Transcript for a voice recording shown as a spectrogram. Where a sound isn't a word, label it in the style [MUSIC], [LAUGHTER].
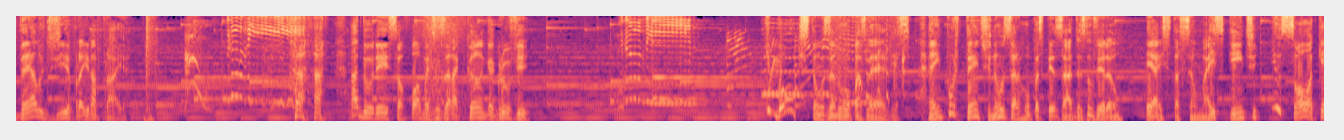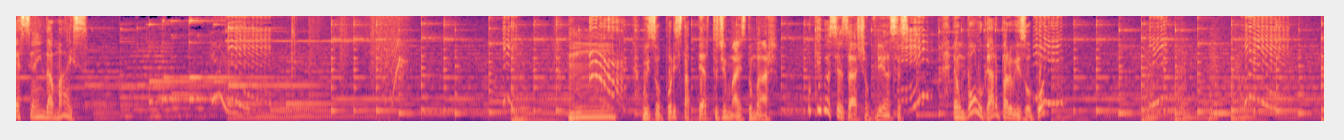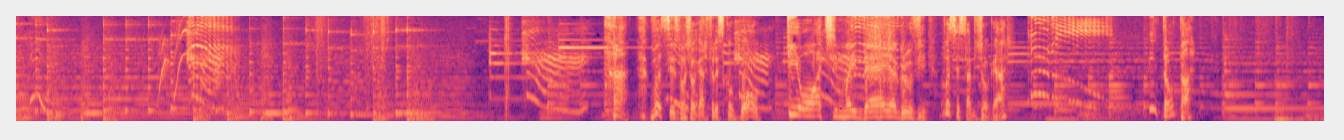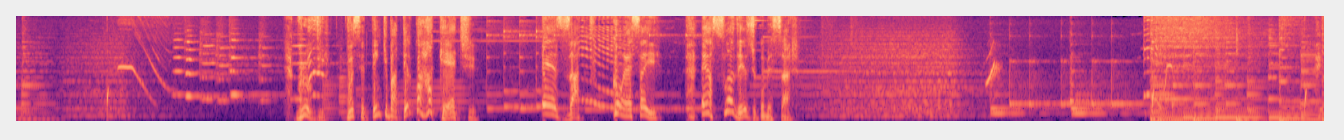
belo dia para ir à praia. [LAUGHS] Adorei sua forma de usar a canga, Groovy. Que bom que estão usando roupas leves. É importante não usar roupas pesadas no verão. É a estação mais quente e o sol aquece ainda mais. Hum, o isopor está perto demais do mar. O que vocês acham, crianças? É um bom lugar para o isopor? Ha! Vocês vão jogar frescobol? Que ótima ideia, Groovy! Você sabe jogar? Então tá. Groovy, você tem que bater com a raquete. Exato, com essa aí. É a sua vez de começar.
